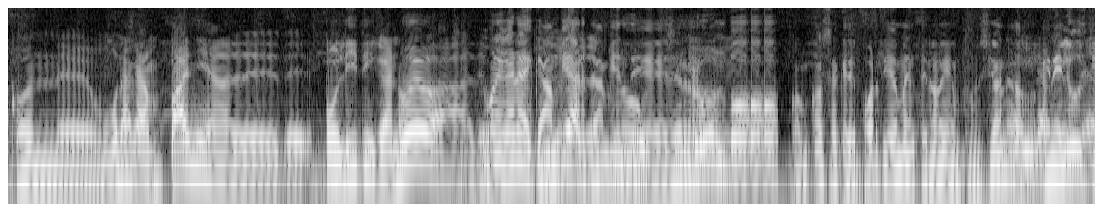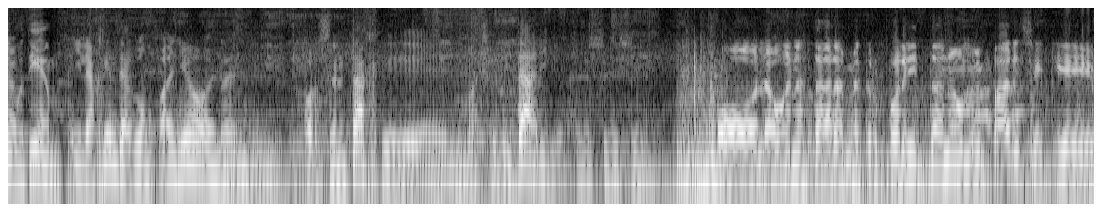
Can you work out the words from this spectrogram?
con eh, una campaña de, de política nueva. de Una un gana de cambiar también club, de, de sí, rumbo obvio. con cosas que deportivamente no habían funcionado en el último tiempo. Y la gente acompañó en porcentaje mayoritario. Sí, sí, sí. Hola, buenas tardes, Metropolitano. Me parece que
